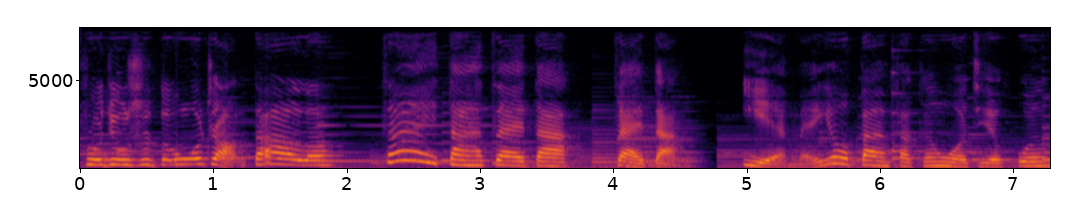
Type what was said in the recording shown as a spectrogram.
说就是等我长大了再大再大再大。也没有办法跟我结婚，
